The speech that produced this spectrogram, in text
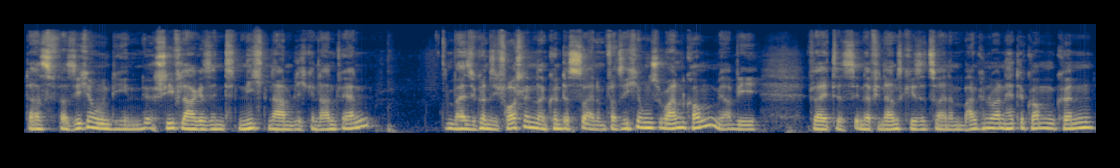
dass Versicherungen, die in Schieflage sind, nicht namentlich genannt werden. Weil Sie können sich vorstellen, dann könnte es zu einem Versicherungsrun kommen, ja, wie vielleicht es in der Finanzkrise zu einem Bankenrun hätte kommen können.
